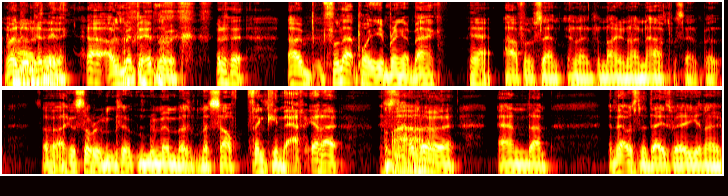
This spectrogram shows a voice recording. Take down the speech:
But I didn't hit anything. I was meant to hit something. Uh, from that point, you bring it back Yeah. half a percent, you know, to ninety nine and a half percent. But so I can still rem- remember myself thinking that, you know, Wow. and um, and that was the days where you know,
